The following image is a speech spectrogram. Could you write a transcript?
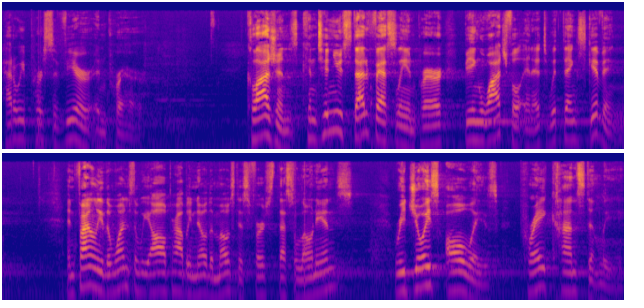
How do we persevere in prayer? Colossians, continue steadfastly in prayer, being watchful in it with thanksgiving. And finally, the ones that we all probably know the most is 1 Thessalonians. Rejoice always, pray constantly,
